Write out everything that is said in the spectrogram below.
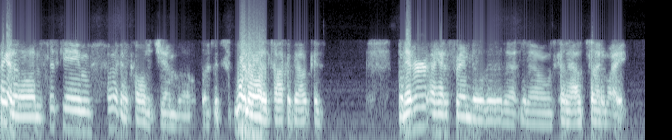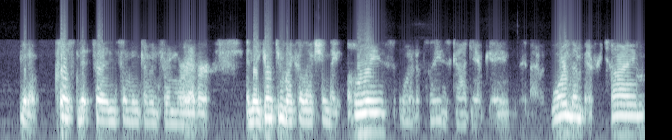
I got another one. This game, I'm not going to call it a gem though, but it's one I want to talk about because whenever I had a friend over that you know was kind of outside of my you know close knit friend, someone coming from wherever, and they go through my collection. They always wanted to play this goddamn game, and I would warn them every time:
